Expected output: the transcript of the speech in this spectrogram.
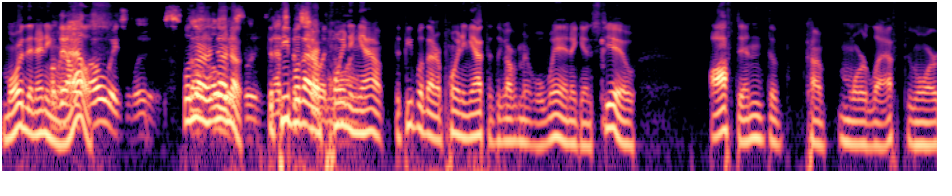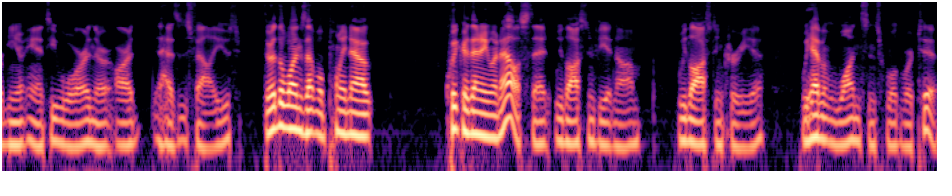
more than anyone they'll else. always lose. well, They'll no, no, no. lose. The That's people that so are pointing annoying. out, the people that are pointing out that the government will win against you, often the kind of more left, the more you know, anti-war, and there are has its values. They're the ones that will point out quicker than anyone else that we lost in Vietnam, we lost in Korea, we haven't won since World War II.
